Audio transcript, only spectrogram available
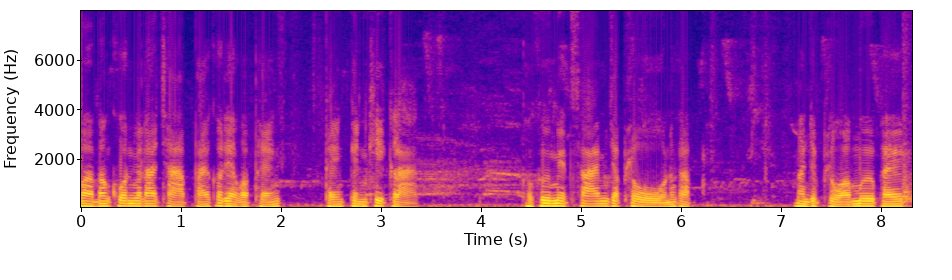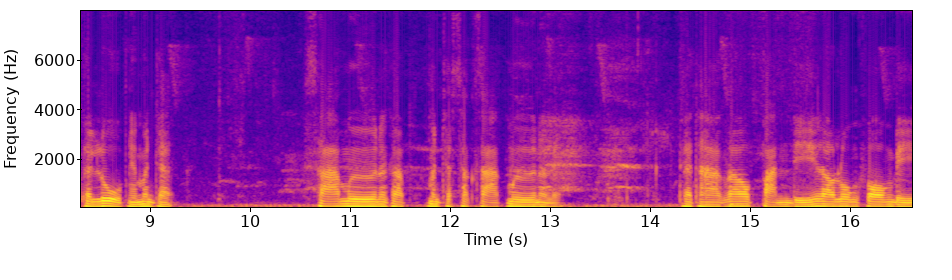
ว่าบางคนเวลาฉาบไปก็เรียกว่าแผงแผงเป็นขี้กลาด ก็คือเม็ดทรายมันจะโผล่นะครับ มันจะโผล่มือไปไปรูปเนี่ยมันจะซามือนะครับ มันจะสักสากมือนั่นแหละ แต่ถ้าหากเราปั่นดีเราลงฟองดี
